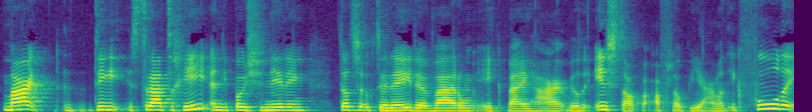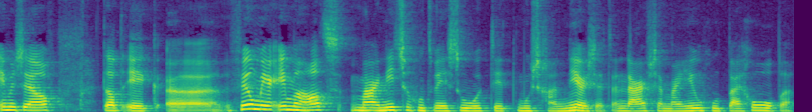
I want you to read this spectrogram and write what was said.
maar die strategie en die positionering dat is ook de reden waarom ik bij haar wilde instappen afgelopen jaar. Want ik voelde in mezelf dat ik uh, veel meer in me had, maar niet zo goed wist hoe ik dit moest gaan neerzetten. En daar heeft zij mij heel goed bij geholpen.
